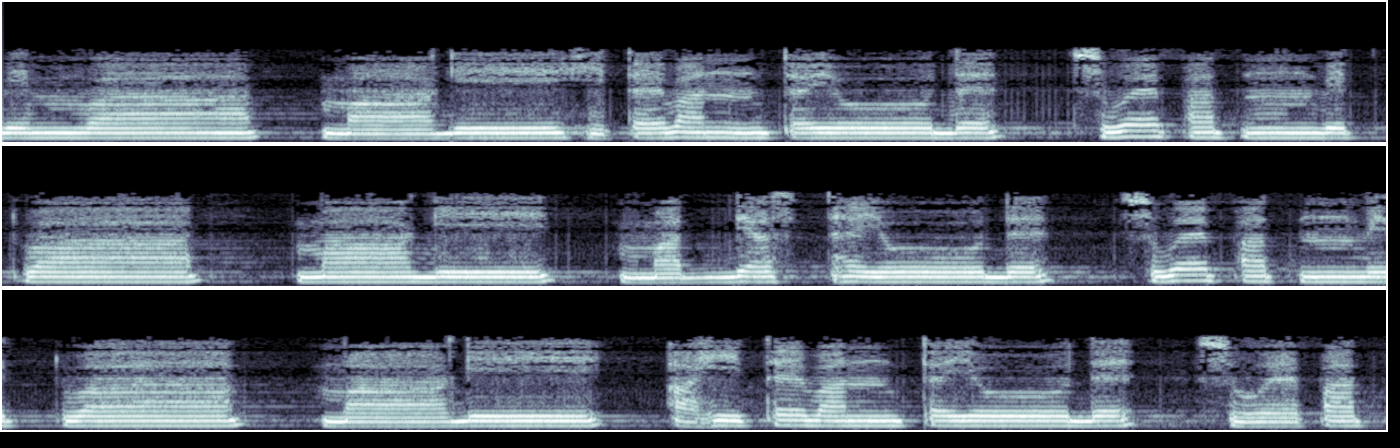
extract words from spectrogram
වෙම්වා. මාගේ හිතවන්තයෝද සුවපත් වෙත්වා. මාගේ මධ්‍යස්ථයෝද සුවපත් වෙත්වා මාගේ අහිතවන්තයෝද සුවපත්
